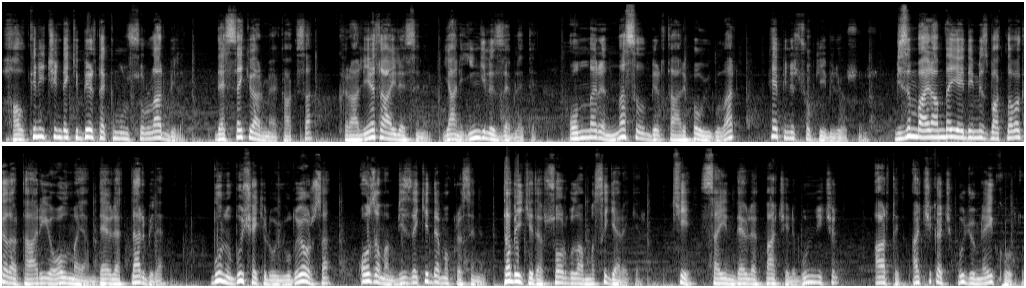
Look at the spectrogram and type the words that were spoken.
halkın içindeki bir takım unsurlar bile destek vermeye kalksa, kraliyet ailesinin yani İngiliz devleti onları nasıl bir tarife uygular hepiniz çok iyi biliyorsunuz. Bizim bayramda yediğimiz baklava kadar tarihi olmayan devletler bile bunu bu şekil uyguluyorsa o zaman bizdeki demokrasinin tabii ki de sorgulanması gerekir. Ki Sayın Devlet Bahçeli bunun için artık açık açık bu cümleyi kurdu.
